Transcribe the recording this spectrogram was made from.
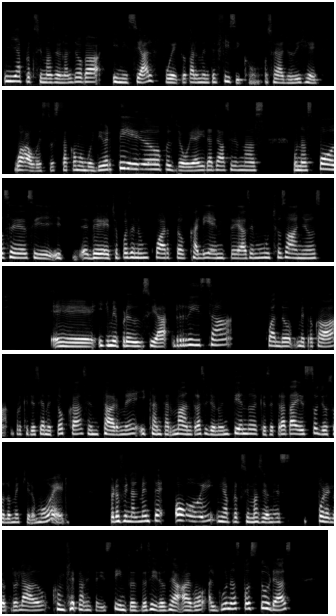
mi aproximación al yoga inicial fue totalmente físico, o sea, yo dije, wow, esto está como muy divertido, pues yo voy a ir allá a hacer unas, unas poses y, y eh, de hecho, pues en un cuarto caliente hace muchos años eh, y me producía risa cuando me tocaba, porque yo decía, me toca sentarme y cantar mantras y yo no entiendo de qué se trata esto, yo solo me quiero mover. Pero finalmente hoy mi aproximación es por el otro lado completamente distinto, es decir, o sea, hago algunas posturas,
